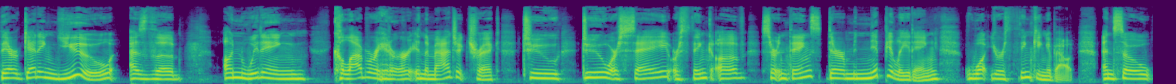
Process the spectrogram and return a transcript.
They're getting you as the unwitting collaborator in the magic trick to do or say or think of certain things. They're manipulating what you're thinking about. And so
